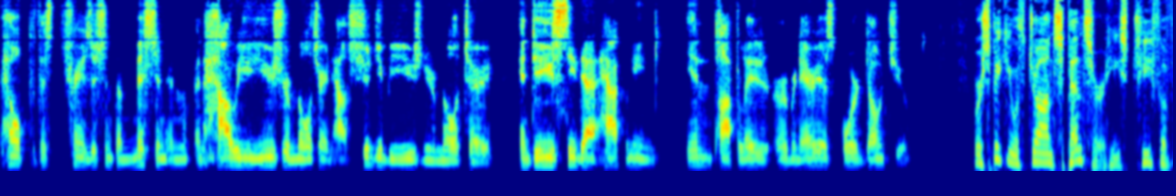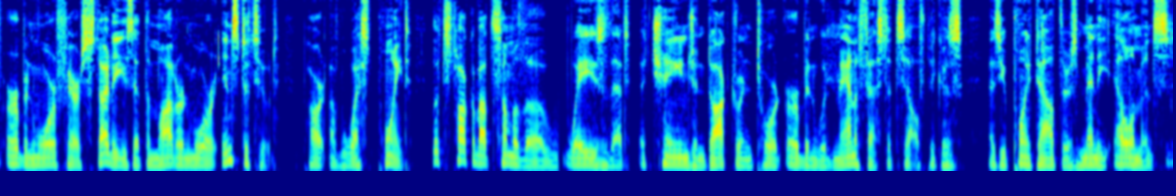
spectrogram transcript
help this transition to mission and, and how you use your military and how should you be using your military. And do you see that happening in populated urban areas or don't you? We're speaking with John Spencer. He's Chief of Urban Warfare Studies at the Modern War Institute, part of West Point. Let's talk about some of the ways that a change in doctrine toward urban would manifest itself, because as you point out, there's many elements.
